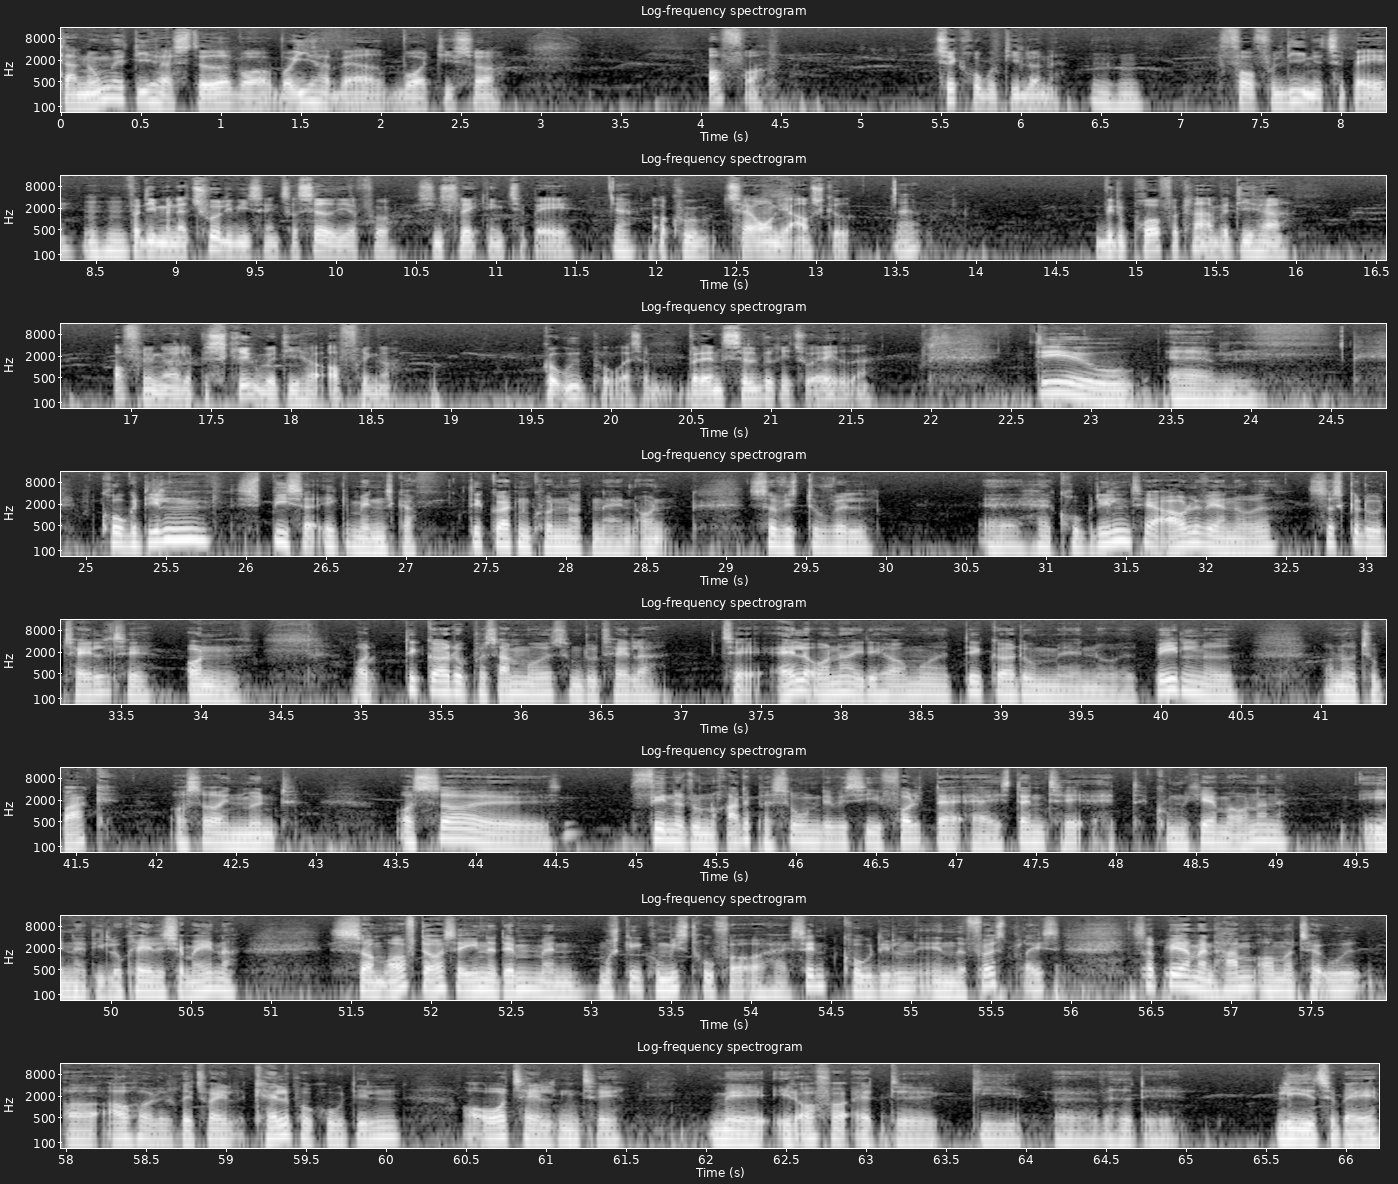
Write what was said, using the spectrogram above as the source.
Der er nogle af de her steder, hvor, hvor I har været, hvor de så offrer til krokodillerne. Mm-hmm for at få lignende tilbage. Mm-hmm. Fordi man naturligvis er interesseret i at få sin slægtning tilbage ja. og kunne tage ordentlig afsked. Ja. Vil du prøve at forklare, hvad de her offringer, eller beskrive, hvad de her offringer går ud på? Altså, hvordan selve ritualet er? Det er jo... Øhm, krokodillen spiser ikke mennesker. Det gør den kun, når den er en ånd. Så hvis du vil øh, have krokodillen til at aflevere noget, så skal du tale til ånden. Og det gør du på samme måde, som du taler til alle ånder i det her område. Det gør du med noget betelnød og noget tobak, og så en mønt. Og så øh, finder du en rette person, det vil sige folk, der er i stand til at kommunikere med ånderne. En af de lokale shamaner, som ofte også er en af dem, man måske kunne mistro for at have sendt krokodillen in the first place, så beder man ham om at tage ud og afholde et ritual, kalde på krokodillen og overtale den til med et offer at øh, give øh, hvad hedder det, livet tilbage.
